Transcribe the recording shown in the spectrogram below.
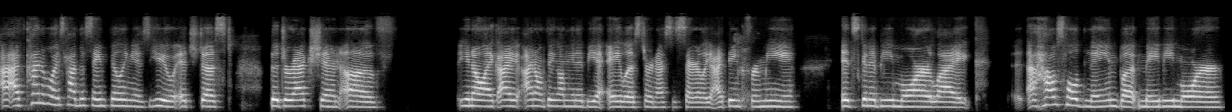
I've kind of always had the same feeling as you. It's just the direction of you know like i i don't think i'm going to be an a-lister necessarily i think for me it's going to be more like a household name but maybe more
